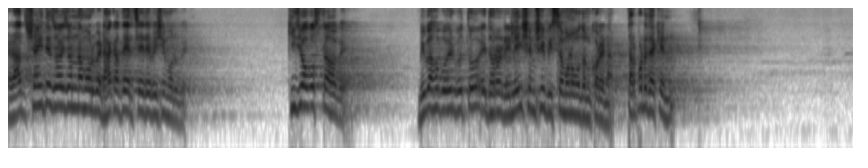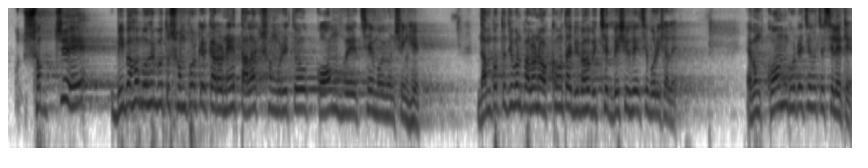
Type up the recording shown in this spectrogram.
রাজশাহীতে জয়জন না মরবে, ঢাকাতে এর চাইতে বেশি মরবে। কি যে অবস্থা হবে? বিবাহ বহির্ভূত এই ধরনের রিলেশনশিপ ইসলাম অনুমোদন করে না। তারপরে দেখেন, সবচেয়ে বিবাহ বহির্ভূত সম্পর্কের কারণে তালাক সংগঠিত কম হয়েছে ময়মনসিংহে। দাম্পত্য জীবন পালনে অক্ষমতায় বিবাহ বিচ্ছেদ বেশি হয়েছে বরিশালে। এবং কম ঘটেছে হচ্ছে সিলেটে।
